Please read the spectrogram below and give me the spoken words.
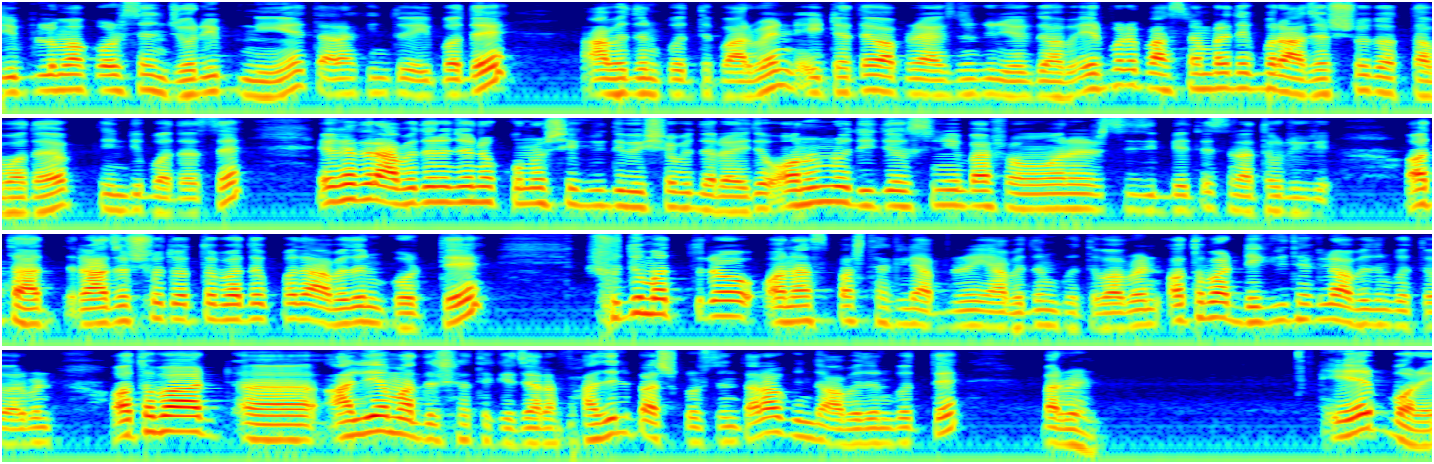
ডিপ্লোমা করছেন জরিপ নিয়ে, তারা কিন্তু এই পদে আবেদন করতে পারবেন। এইটাতেও আপনার একজনকে নিয়োগ দেওয়া হবে। এরপরে পাঁচ নম্বরে দেখব রাজস্ব তত্ত্বাবধায়ক, তিনটি পদ আছে। এক্ষেত্রে আবেদনের জন্য কোনো স্বীকৃতি বিশ্ববিদ্যালয় হইতে অনন্য দ্বিতীয় শ্রেণি বা সমমানের সিজিপিএতে স্নাতক ডিগ্রি। অর্থাৎ রাজস্ব তত্ত্বাবধায়ক পদে আবেদন করতে শুধুমাত্র অনার্স পাস থাকলে আপনি আবেদন করতে পারবেন, অথবা ডিগ্রি থাকলেও আবেদন করতে পারবেন, অথবা আলিয়া মাদ্রাসা থেকে যারা ফাজিল পাস করছেন তারাও কিন্তু আবেদন করতে পারবেন। এরপরে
